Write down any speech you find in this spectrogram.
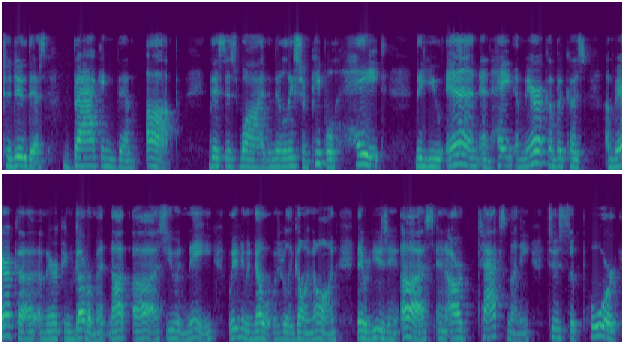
to do this, backing them up. This is why the Middle Eastern people hate the UN and hate America because America, American government, not us, you and me, we didn't even know what was really going on. They were using us and our tax money to support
